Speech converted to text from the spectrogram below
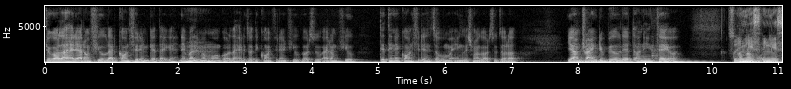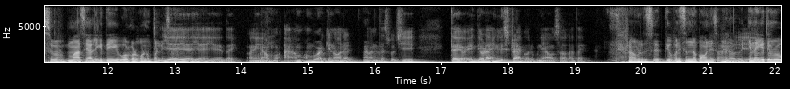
त्यो गर्दाखेरि I don't feel that confident क्या दाइ क्या? नेपालीमा म गर्दाखेरि जति कन्फिडेन्ट फिल गर्छु आई डोन्ट फिल त्यति नै कन्फिडेन्स जब म इङ्ग्लिसमा गर्छु तर yeah I'm trying to build it अनि त्यही हो। सो इङ्ग्लिस इङ्ग्लिसमा चाहिँ अलिकति वर्कआउट गर्नुपर्ने ए ए ए ए दाइ अनि आम वर्किङ अन इट अनि त्यसपछि त्यही हो एक दुईवटा इङ्ग्लिस ट्र्याकहरू पनि आउँछ होला दाइ राम्रो त्यसो त्यो पनि सुन्न पाउनेछ होइन? किनकि तिम्रो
